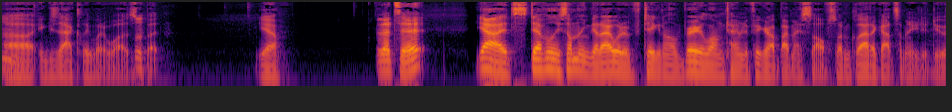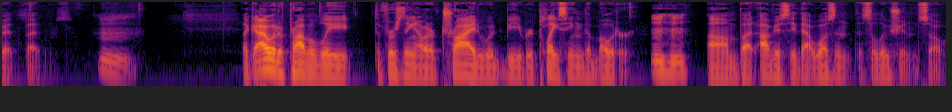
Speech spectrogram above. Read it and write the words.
uh, exactly what it was, but yeah. That's it. Yeah, it's definitely something that I would have taken a very long time to figure out by myself. So I'm glad I got somebody to do it. But like I would have probably the first thing I would have tried would be replacing the motor. Mm-hmm. Um, but obviously that wasn't the solution. So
